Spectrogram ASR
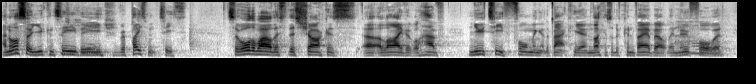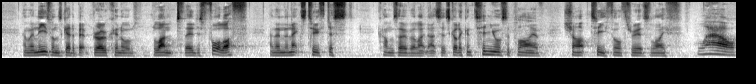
And also, you can see the replacement teeth. So all the while, this, this shark is, uh, alive, it will have new teeth forming at the back here, and like a sort of conveyor belt, they move Oh. forward. And when these ones get a bit broken or blunt, they just fall off, and then the next tooth just comes over like that. So it's got a continual supply of sharp teeth all through its life. Wow.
